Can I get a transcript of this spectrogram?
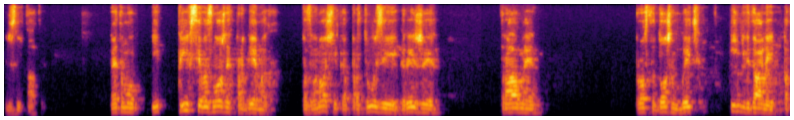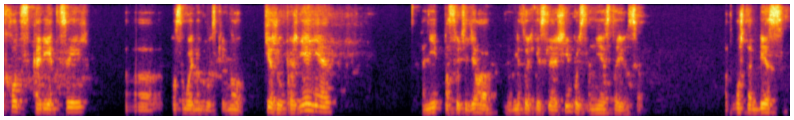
результаты. Поэтому и при всевозможных проблемах позвоночника, протрузии, грыжи, травмы, просто должен быть индивидуальный подход с коррекцией э, посовой нагрузки. Но те же упражнения, они, по сути дела, в методике исцеляющий импульс, они остаются. Потому что без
